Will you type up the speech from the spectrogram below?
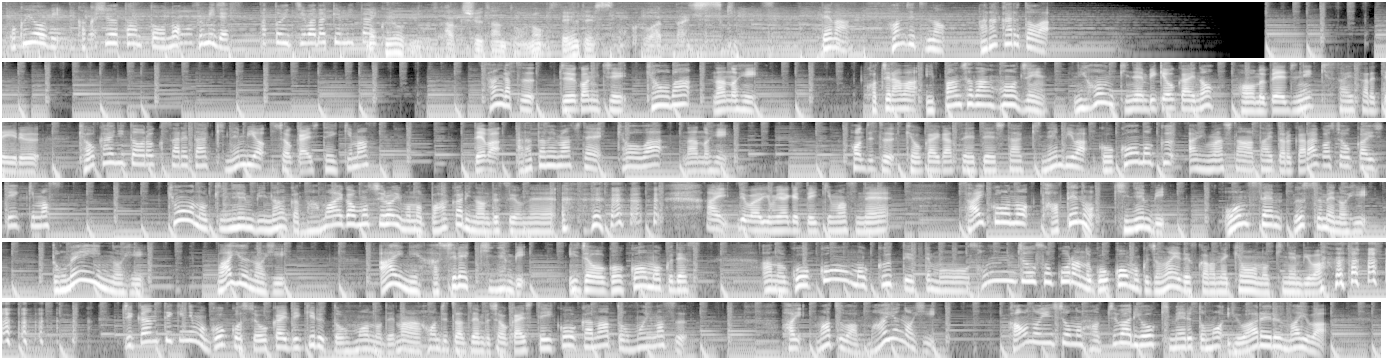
木曜日各週担当のふみです。あと1話だけ見たい。木曜日各週担当のデウです。僕は大好き。ですでは本日のアラカルトは？3月15日今日は何の日？こちらは一般社団法人日本記念日協会のホームページに記載されている協会に登録された記念日を紹介していきます。では改めまして今日は何の日？本日協会が制定した記念日は5項目ありましたタイトルからご紹介していきます。今日の記念日なんか名前が面白いものばかりなんですよね。はいでは読み上げていきますね。最高の盾の記念日。温泉娘の日。ドメインの日。眉の日。愛に走れ記念日。以上5項目です。あの5項目って言ってもそんじょそこらの5項目じゃないですからね今日の記念日は。時間的にも5個紹介できると思うのでまあ本日は全部紹介していこうかなと思います。はいまずは眉の日。顔の印象の8割を決めるとも言われる眉は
